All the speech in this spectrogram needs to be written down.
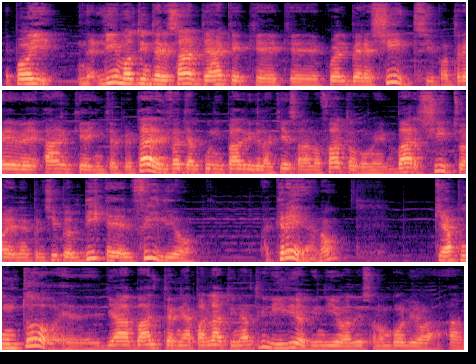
e poi lì è molto interessante anche che, che quel Bereshit si potrebbe anche interpretare, infatti alcuni padri della Chiesa l'hanno fatto come Barshit, cioè nel principio il D è il figlio, crea, no? Che appunto, eh, già Walter ne ha parlato in altri video e quindi io adesso non voglio a, a,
